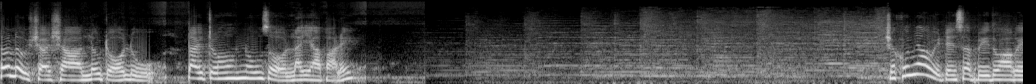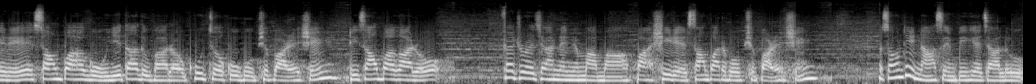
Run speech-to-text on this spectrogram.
လှုပ်လှုပ်ရှားရှားလှုပ်တော်လို့တိုက်တွန်းနှိုးဆော်လိုက်ရပါတယ်။ ယခုမျှဝေတင်ဆက်ပေးသွားခဲ့တဲ့စောင်းပါကိုရေးသားသူကတော့ခုကျော်ကိုကိုဖြစ်ပါတယ်ရှင်ဒီစောင်းပါကတော့ Federal Journal မြန်မာမှာပါရှိတဲ့စောင်းပါတစ်ပုဒ်ဖြစ်ပါတယ်ရှင်အဆုံးထိနားဆင်ပေးခဲ့ကြလို့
